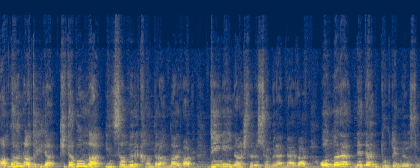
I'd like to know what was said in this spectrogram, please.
Allah'ın adıyla, kitabınla insanları kandıranlar var. Dini inançları sömürenler var. Onlara neden dur demiyorsun?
